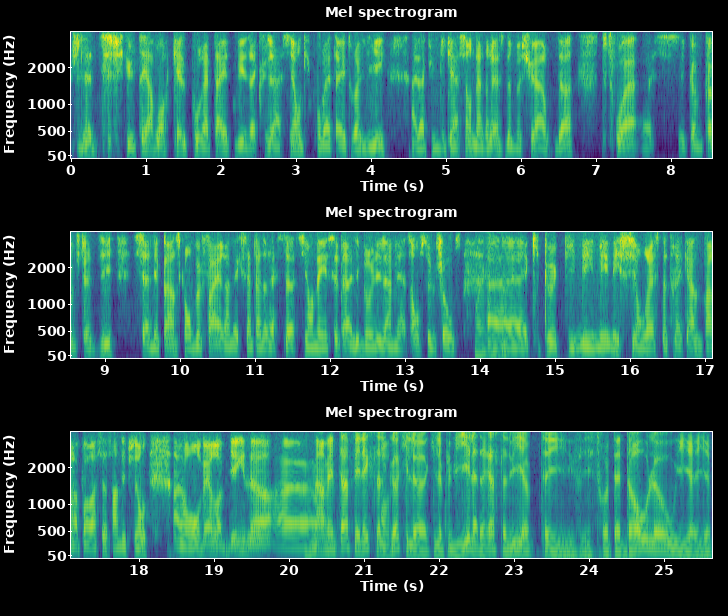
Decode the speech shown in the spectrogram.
j'ai la difficulté à voir quelles pourraient être les accusations qui pourraient être liées à la publication de l'adresse de M. Arruda. Toutefois, euh, comme, comme je te dis, ça dépend ce qu'on veut faire avec cette adresse-là. Si on incite à aller brûler la maison, c'est une chose. Ouais. Euh, qui peut, qui, mais, mais, mais si on reste très calme par rapport à ça, c'en est une autre. Alors, on verra bien, là. euh, Mais en même temps, Félix, là, le gars qui l'a qui l'a publié, l'adresse, lui, il, a, tu sais, il, il se trouve peut-être drôle, là, ou il, il,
